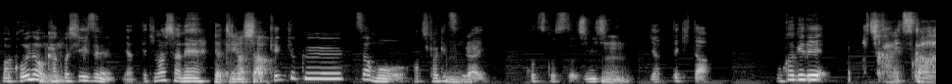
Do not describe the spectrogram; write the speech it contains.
まあこういうのを過去シーズンやってきましたね。やってきました。結局さ、もう8ヶ月ぐらいコツコツと地道にやってきたおかげで、8ヶ月か。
